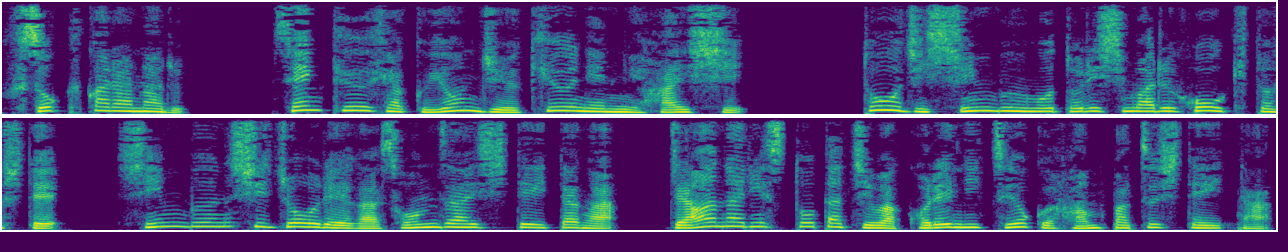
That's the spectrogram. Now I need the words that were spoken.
不足からなる。1949年に廃止。当時新聞を取り締まる法規として新聞紙条例が存在していたが、ジャーナリストたちはこれに強く反発していた。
